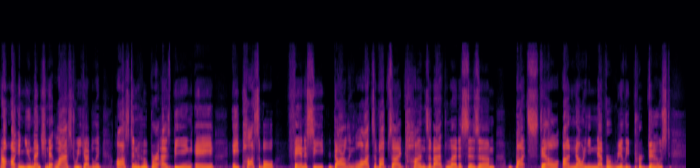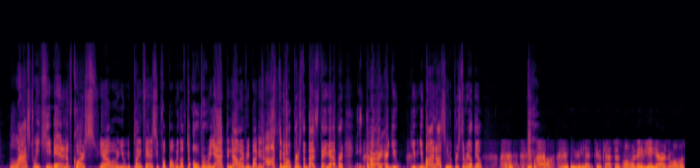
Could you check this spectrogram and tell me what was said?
Uh, uh, and you mentioned it last week, I believe. Austin Hooper as being a a possible fantasy darling. Lots of upside, tons of athleticism, but still unknown. He never really produced. Last week he did, and of course, you know, when you're playing fantasy football, we love to overreact, and now everybody's Austin Hooper's the best thing ever. Are, are, are you, you you buying Austin Hooper's the real deal? well, he, he had two catches. One was 88 yards and one was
